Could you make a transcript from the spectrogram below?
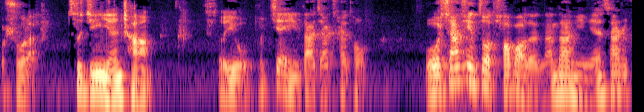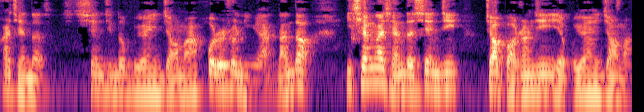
我说了资金延长，所以我不建议大家开通。我相信做淘宝的，难道你连三十块钱的现金都不愿意交吗？或者说你原难道一千块钱的现金交保证金也不愿意交吗？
